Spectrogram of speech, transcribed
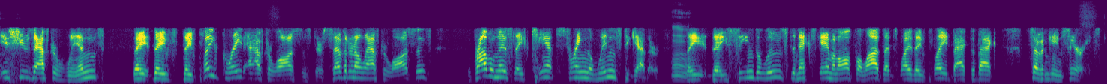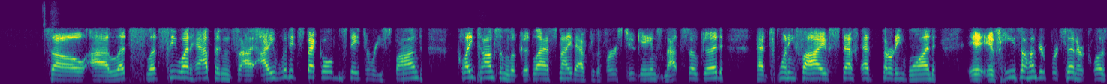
issues after wins. They they've they've played great after losses. They're seven and zero after losses. The problem is they can't string the wins together. Mm. They they seem to lose the next game an awful lot. That's why they've played back to back seven game series. So uh, let's let's see what happens. I, I would expect Golden State to respond. Klay Thompson looked good last night after the first two games, not so good. Had 25. Steph had 31. If he's 100% or close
